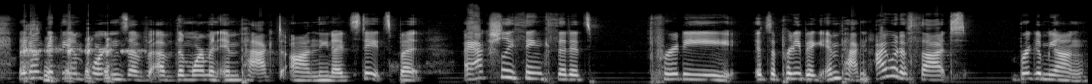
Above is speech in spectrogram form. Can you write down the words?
they don't get the importance of, of the Mormon impact on the United States. But I actually think that it's pretty it's a pretty big impact. I would have thought Brigham Young,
